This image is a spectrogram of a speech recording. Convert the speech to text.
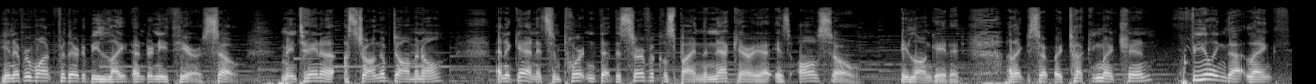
You never want for there to be light underneath here. So maintain a, a strong abdominal. And again, it's important that the cervical spine, the neck area, is also elongated. I like to start by tucking my chin, feeling that length,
